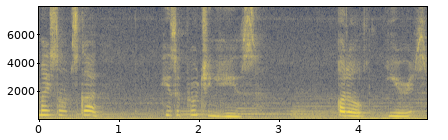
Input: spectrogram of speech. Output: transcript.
my son Scott. He's approaching his adult years.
